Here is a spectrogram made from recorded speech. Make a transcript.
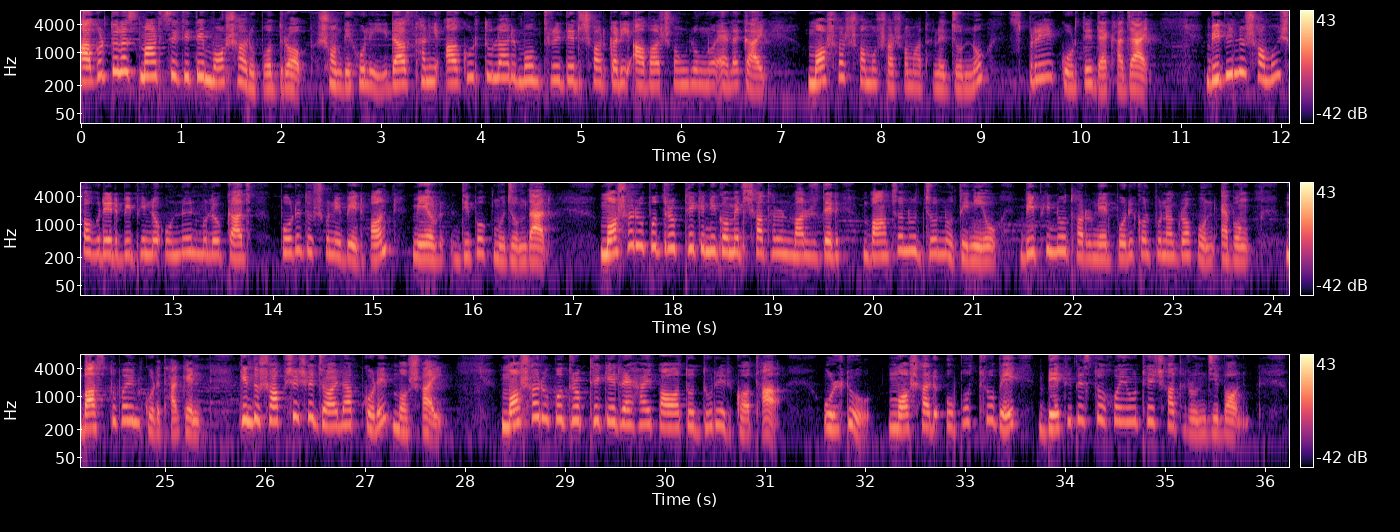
Agartala smart সিটিতে মশার উপদ্রব। সন্দেহ হলেই রাজধানী আগরতলার মন্ত্রীদের সরকারি আবাস সংলগ্ন এলাকায় মশার সমস্যা সমাধানের জন্য স্প্রে করতে দেখা যায়। বিভিন্ন সময় শহরের বিভিন্ন উন্নয়নমূলক কাজ পরিদর্শনে বের হন মেয়র দীপক মজুমদার। মশার উপদ্রব থেকে নিগমের সাধারণ মানুষদের বাঁচানোর জন্য তিনিও বিভিন্ন ধরনের পরিকল্পনা গ্রহণ এবং বাস্তবায়ন করে থাকেন। কিন্তু সবশেষে জয়লাভ করে মশাই। মশার উপদ্রব থেকে রেহাই পাওয়া তো দূরের কথা। উল্টো, মশার উপদ্রবে ব্যতিব্যস্ত হয়ে ওঠে সাধারণ জীবন।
